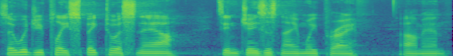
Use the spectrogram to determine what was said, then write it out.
So would you please speak to us now? It's in Jesus' name we pray. Amen.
